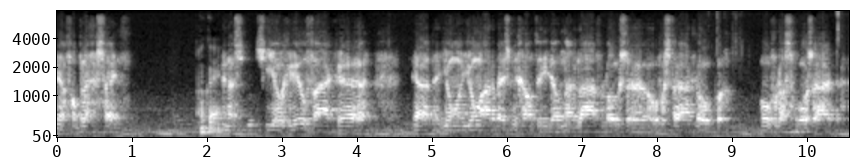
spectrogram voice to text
ja, van beleggers zijn. Oké. En dan zie- je ook heel vaak eh, ja, de jonge, jonge arbeidsmigranten die dan uh, laveloos eh, over straat lopen, overlast veroorzaken.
